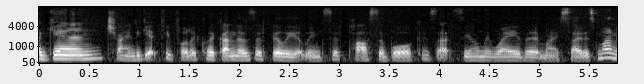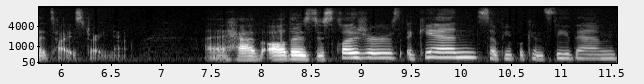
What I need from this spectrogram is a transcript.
Again, trying to get people to click on those affiliate links if possible, because that's the only way that my site is monetized right now. I have all those disclosures again so people can see them,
